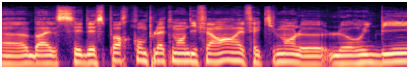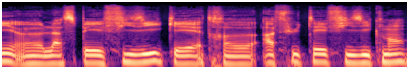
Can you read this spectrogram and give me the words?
euh, bah, c'est des sports complètement différents. Effectivement, le, le rugby, euh, l'aspect physique et être euh, affûté physiquement,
